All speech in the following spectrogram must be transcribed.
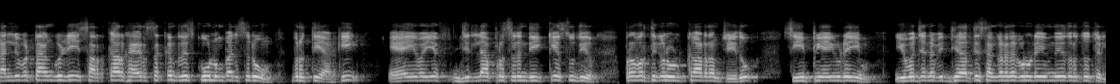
കല്ലുവട്ടാങ്കുഴി സർക്കാർ ഹയർ സെക്കൻഡറി സ്കൂളും പരിസരവും വൃത്തിയാക്കി. എ ഐ വൈ എഫ് ജില്ലാ പ്രസിഡന്റ് ഇ കെ സുധീർ പ്രവർത്തികൾ ഉദ്ഘാടനം ചെയ്തു. സി പി ഐയുടെയും യുവജന വിദ്യാർത്ഥി സംഘടനകളുടെയും നേതൃത്വത്തിൽ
